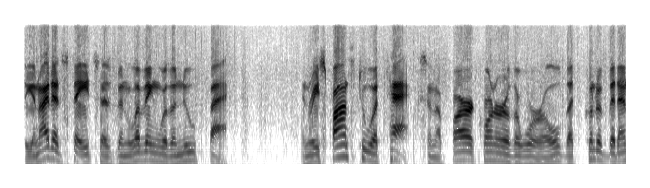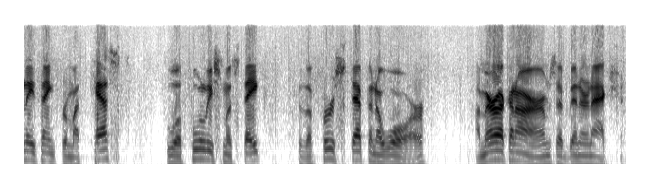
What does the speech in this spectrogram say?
the United States has been living with a new fact. In response to attacks in a far corner of the world that could have been anything from a test to a foolish mistake to the first step in a war, American arms have been in action.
